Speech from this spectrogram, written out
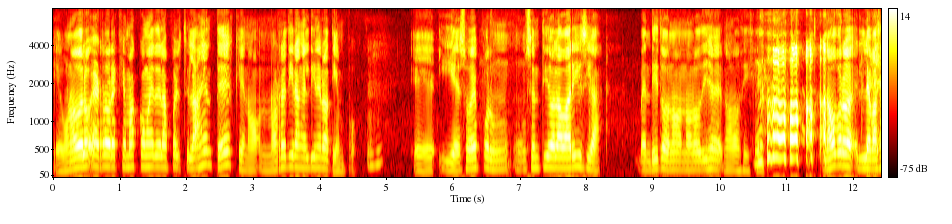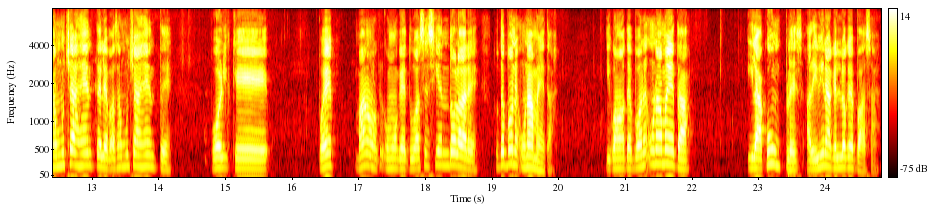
que uno de los errores que más comete la, gente es que no, no retiran el dinero a tiempo. Eh, y eso es por un, un sentido de la avaricia. Bendito, no, no lo dije, no lo dije. No, pero le pasa a mucha gente, le pasa a mucha gente. Porque, pues, mano, como que tú haces 100 dólares, tú te pones una meta. Y cuando te pones una meta y la cumples, adivina qué es lo que pasa.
